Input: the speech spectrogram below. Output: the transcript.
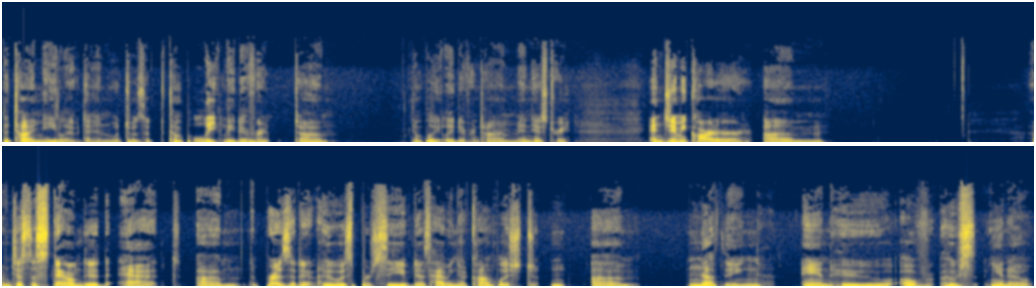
the time he lived in, which was a completely different, um, completely different time in history. And Jimmy Carter, um, I'm just astounded at um, the president who was perceived as having accomplished um, nothing, and who over who's you know,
